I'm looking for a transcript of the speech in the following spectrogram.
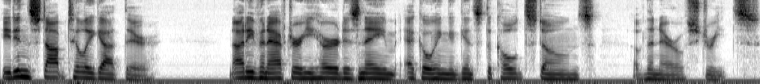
He didn't stop till he got there, not even after he heard his name echoing against the cold stones of the narrow streets.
